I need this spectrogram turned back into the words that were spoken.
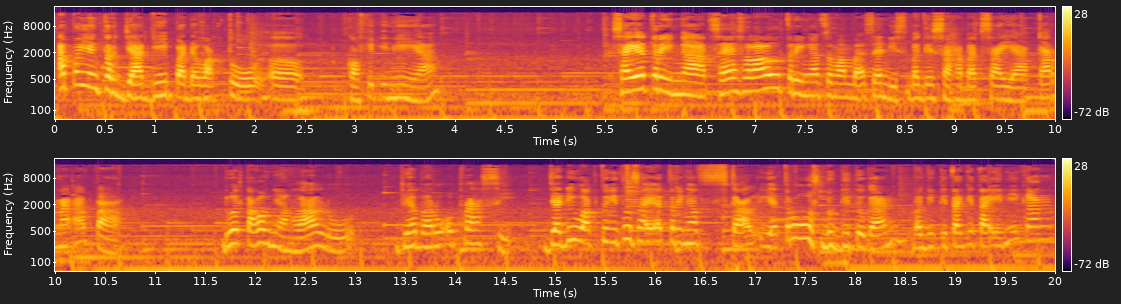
apa yang terjadi pada waktu uh, COVID ini ya? Saya teringat, saya selalu teringat sama Mbak Sandy sebagai sahabat saya karena apa? Dua tahun yang lalu dia baru operasi. Jadi waktu itu saya teringat sekali ya terus begitu kan. Bagi kita kita ini kan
